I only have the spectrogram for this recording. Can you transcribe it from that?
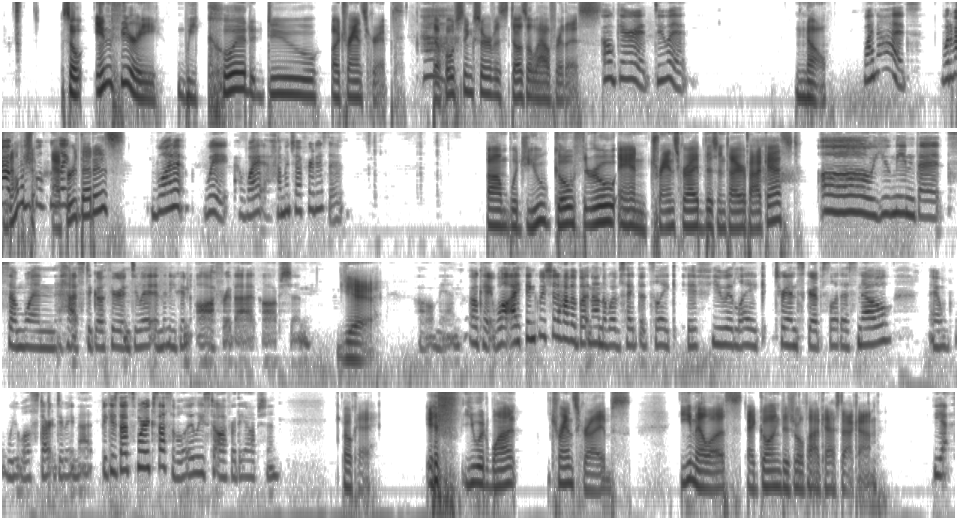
So, in theory, we could do a transcript. The hosting service does allow for this. Oh, Garrett, do it. No. Why not? What about you know how much people who effort like that is? to wait? Why? How much effort is it? Um, would you go through and transcribe this entire podcast? Oh, you mean that someone has to go through and do it, and then you can offer that option. Yeah. Oh man. Okay. Well, I think we should have a button on the website that's like, if you would like transcripts, let us know, and we will start doing that because that's more accessible, at least to offer the option. Okay. If you would want transcribes, email us at goingdigitalpodcast.com. Yes.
